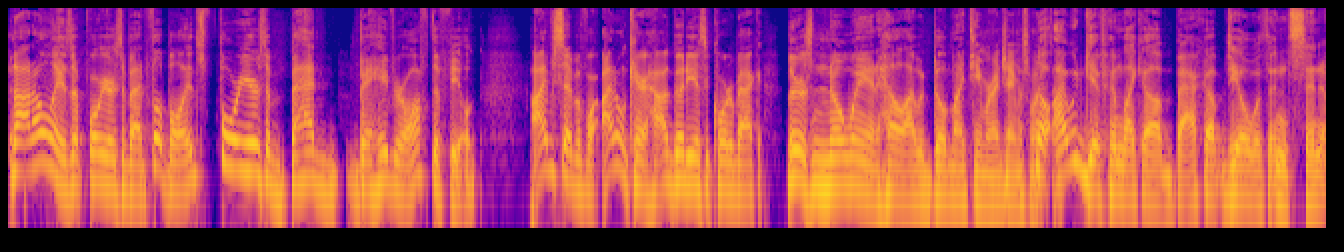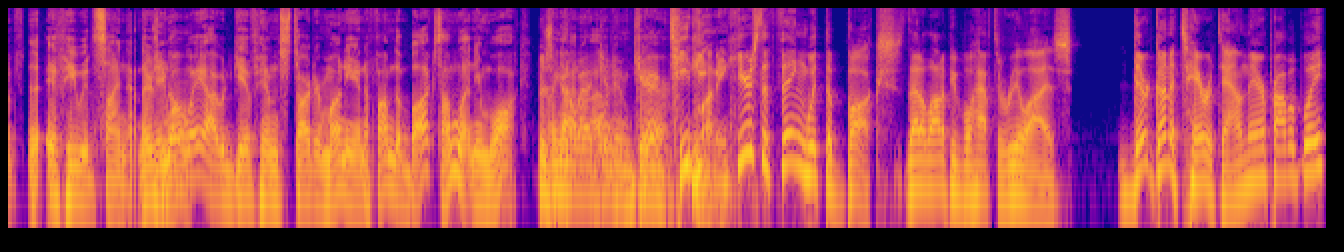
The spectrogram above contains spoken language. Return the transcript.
Not only is it four years of bad football, it's four years of bad behavior off the field. I've said before, I don't care how good he is at quarterback. There is no way in hell I would build my team around Jameis Winston. No, I would give him like a backup deal with incentive uh, if he would sign that. There's He no won't. way I would give him starter money, and if I'm the Bucs, I'm letting him walk. There's Like, no I way don't- I I'd give him even care. guaranteed He- money. Here's the thing with the Bucs that a lot of people have to realize: they're gonna tear it down there, probably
